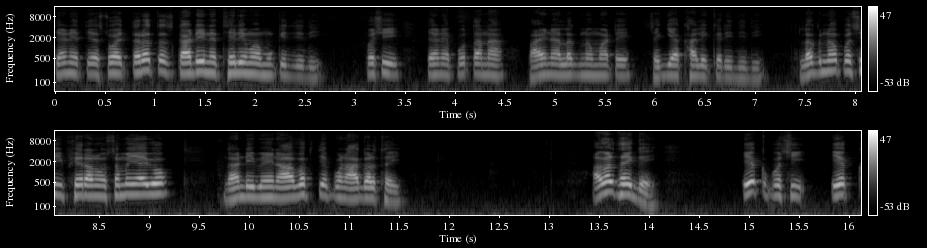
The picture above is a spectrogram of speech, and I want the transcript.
તેણે તે સોય તરત જ કાઢીને થેલીમાં મૂકી દીધી. પછી તેણે પોતાના ભાઈના લગ્ન માટે જગ્યા ખાલી કરી દીધી. લગ્ન પછી ફેરાનો સમય આવ્યો. ગાંડીબહેન આ વખતે પણ આગળ થઈ. આગળ થઈ ગઈ. એક પછી એક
